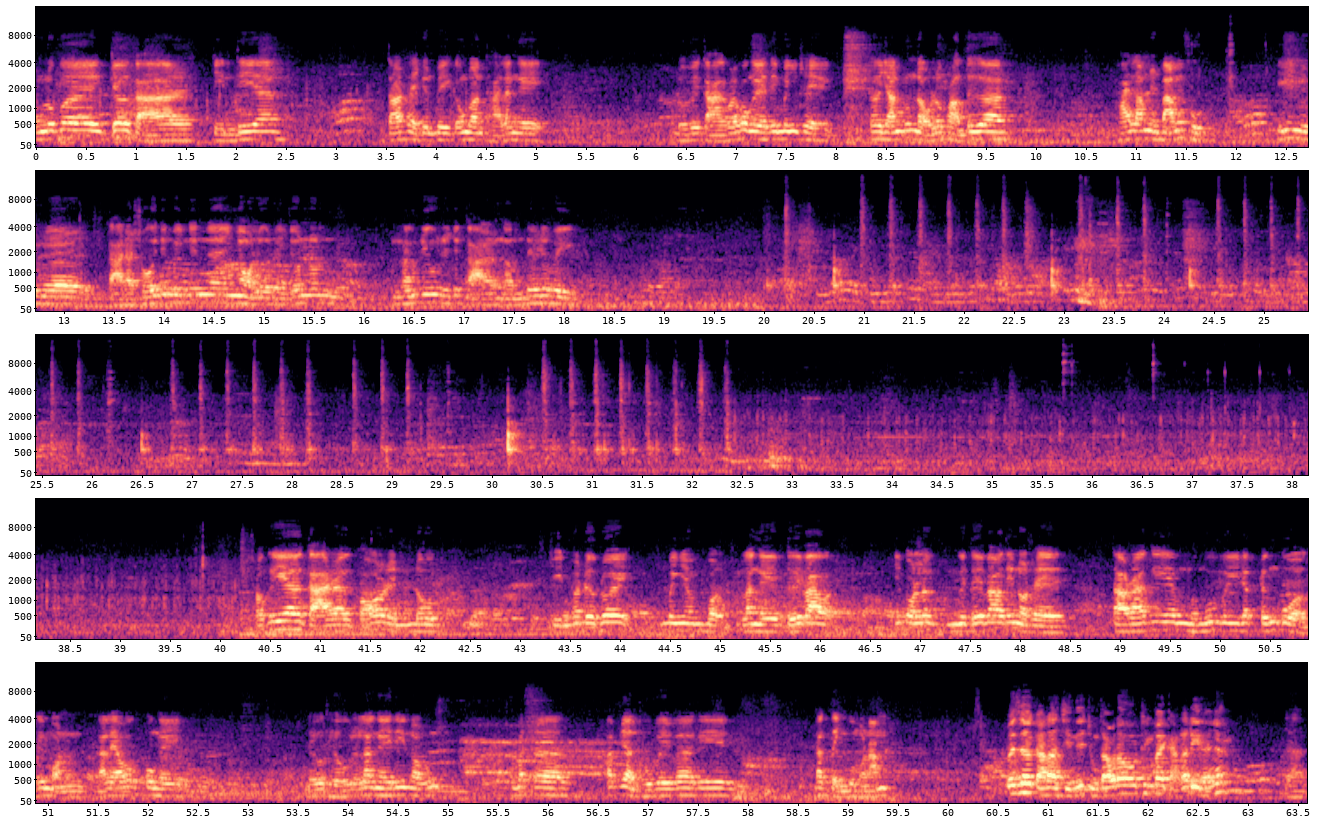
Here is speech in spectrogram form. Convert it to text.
trong lúc ờ, chơi cả chín thì ờ, ta sẽ chuẩn bị công đoàn thái là nghệ đối với cả các công nghệ thì mình sẽ, thời gian lúc nấu là khoảng từ ờ, 25 đến 30 phút. Khi cả cá đã sôi thì mình nên nhỏ lửa để cho nó lưu riu để cho cá ngấm đều cho vị khi ờ, cá đã có đến độ chín và được rồi mình ờ, bỏ là nghề tưới vào khi bỏ là người tưới vào thì nó sẽ tạo ra cái mùi vị đặc trưng của cái món cá leo khô nghệ nếu thiếu là nghề thì nó cũng mất ờ, hấp dẫn thú vị và cái đặc tính của món ăn Bây giờ cá đã chín thì chúng ta bắt đầu trình bày cá ra đĩa nhé. Dạ.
